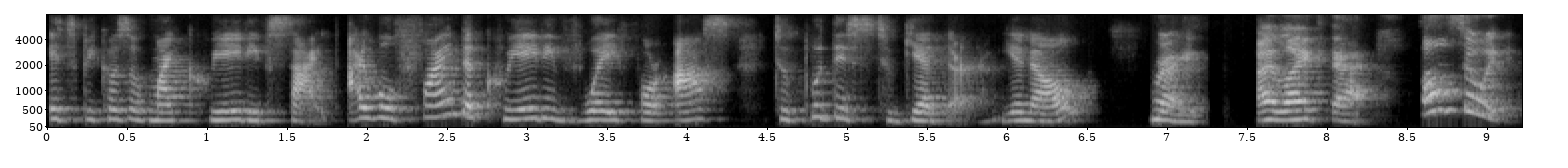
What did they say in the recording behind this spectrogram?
it's because of my creative side. I will find a creative way for us to put this together, you know? Right. I like that. Also, it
